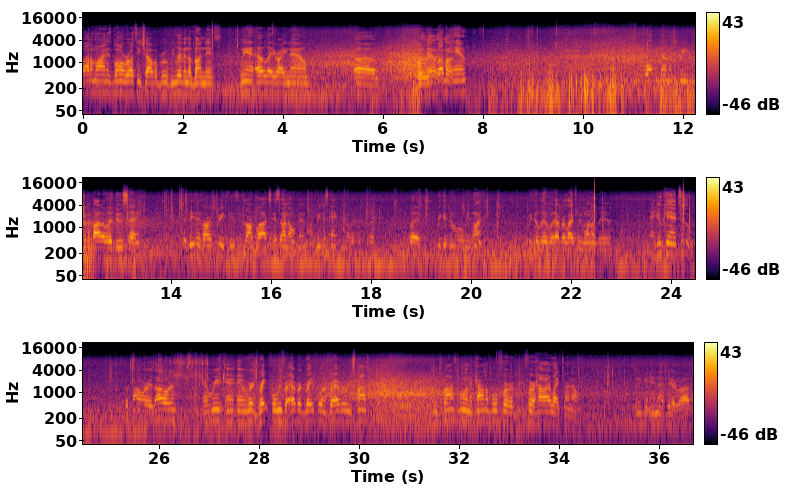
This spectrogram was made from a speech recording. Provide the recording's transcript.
Bottom line is Born Royalty Travel Group. We live in abundance. We in LA right now. Uh, Well, in I'm- I'm a- Buckingham. Walking down the street with a bottle of D'USSÉ. Cause these is our streets, these is our blocks. It's unopened. We just came from the liquor store. But we could do what we want. We could live whatever life we want to live. And you can too. The power is ours, and we and, and we're grateful. We're forever grateful and forever responsible. Responsible and accountable for for how our life turned out. So you can end that there, Rob.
